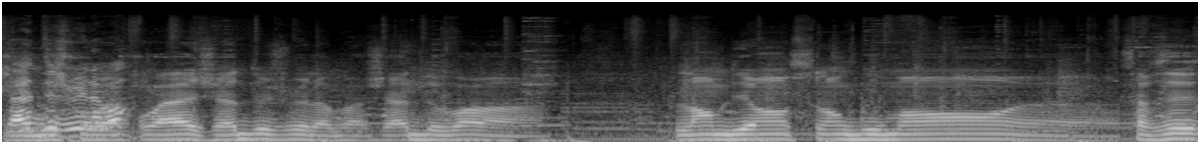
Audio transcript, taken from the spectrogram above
T'as hâte de jouer là-bas Ouais, j'ai hâte de jouer là-bas. J'ai hâte de voir euh, l'ambiance, l'engouement. euh, Ça faisait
